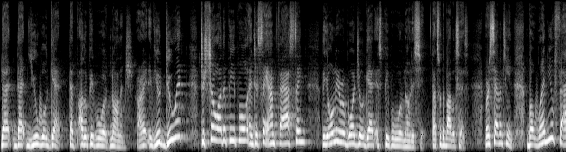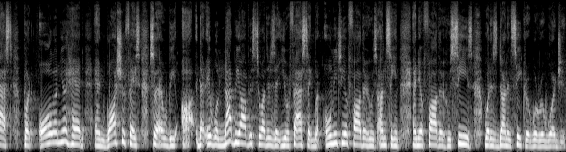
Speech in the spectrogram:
that, that you will get, that other people will acknowledge. All right? If you do it to show other people and to say, I'm fasting, the only reward you'll get is people will notice you. That's what the Bible says. Verse 17. But when you fast, put oil on your head and wash your face so that it will be uh, that it will not be obvious to others that you are fasting, but only to your Father who is unseen, and your Father who sees what is done in secret will reward you.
